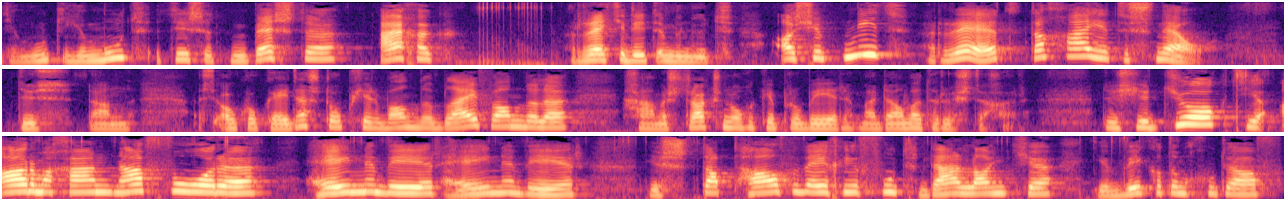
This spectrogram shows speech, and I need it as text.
Je moet, je moet, het is het beste, eigenlijk red je dit een minuut. Als je het niet redt, dan ga je te snel. Dus dan is ook oké, dan stop je wandelen, blijf wandelen. Gaan we straks nog een keer proberen, maar dan wat rustiger. Dus je jogt, je armen gaan naar voren, heen en weer, heen en weer. Je stapt halverwege je voet, daar land je. Je wikkelt hem goed af.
